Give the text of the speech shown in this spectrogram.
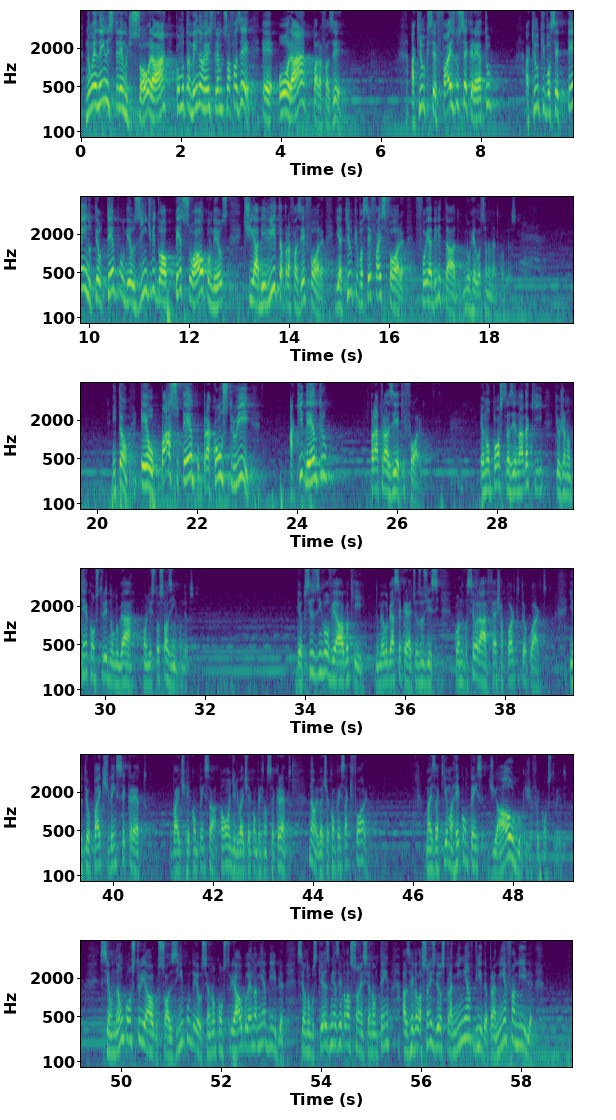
Não é nem o extremo de só orar, como também não é o extremo de só fazer. É orar para fazer. Aquilo que você faz no secreto, aquilo que você tem no teu tempo com Deus, individual, pessoal com Deus, te habilita para fazer fora. E aquilo que você faz fora foi habilitado no relacionamento com Deus. Então, eu passo tempo para construir aqui dentro para trazer aqui fora. Eu não posso trazer nada aqui que eu já não tenha construído no lugar onde eu estou sozinho com Deus. Eu preciso desenvolver algo aqui, no meu lugar secreto. Jesus disse: quando você orar, fecha a porta do teu quarto. E o teu pai que te vem em secreto vai te recompensar. Aonde ele vai te recompensar no secreto? Não, ele vai te recompensar aqui fora. Mas aqui é uma recompensa de algo que já foi construído. Se eu não construir algo sozinho com Deus, se eu não construir algo lendo a minha Bíblia, se eu não busquei as minhas revelações, se eu não tenho as revelações de Deus para a minha vida, para minha família,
